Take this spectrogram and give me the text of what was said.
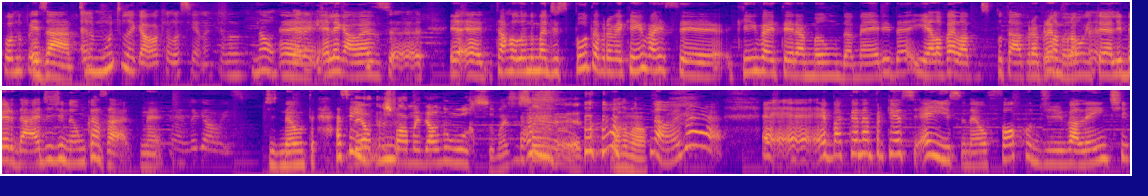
Quando. Exato. Era muito legal aquela cena. que Ela. Não, É, peraí. é legal, as- é, é, tá rolando uma disputa pra ver quem vai ser, quem vai ter a mão da Mérida e ela vai lá disputar a própria Pela mão própria- e ter a liberdade de não casar, né? É, legal isso. De não ter, assim, ela transforma a mãe dela num urso, mas isso é, é normal. Não, mas é, é, é- é bacana porque é isso, né? O foco de Valente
